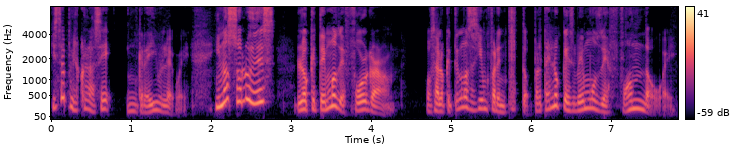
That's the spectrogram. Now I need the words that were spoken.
Y esta película lo hace increíble, güey. Y no solo es lo que tenemos de foreground, o sea, lo que tenemos así enfrentito, pero también lo que vemos de fondo, güey.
